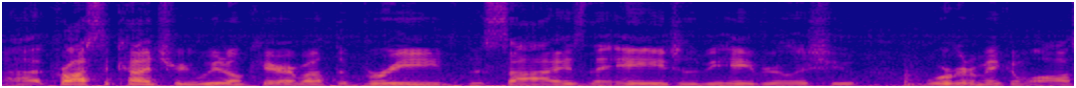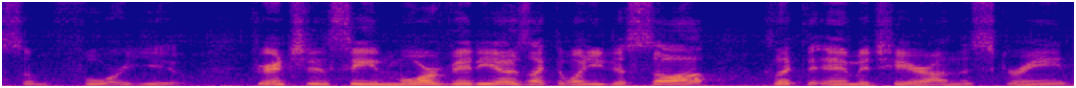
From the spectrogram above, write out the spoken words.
Uh, across the country, we don't care about the breed, the size, the age, or the behavioral issue. We're going to make them awesome for you. If you're interested in seeing more videos like the one you just saw, click the image here on the screen.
